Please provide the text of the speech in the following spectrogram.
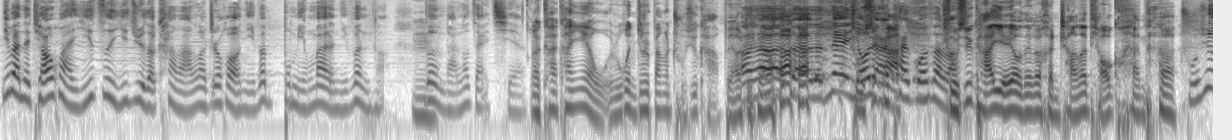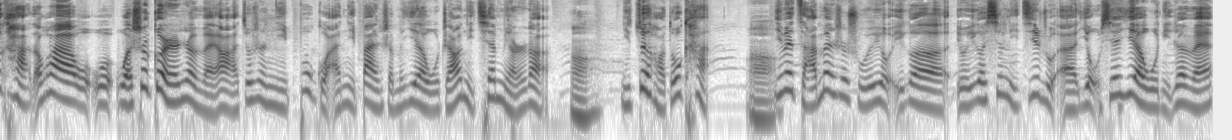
你把那条款一字一句的看完了之后，你问不明白的，你问他，嗯问完了再签。呃，看看业务，如果你就是办个储蓄卡，不要啊，这样。对对对，那 有点太过分了储。蓄卡也有那个很长的条款的。储蓄卡的话，我我我是个人认为啊，就是你不管你办什么业务，只要你签名儿的，嗯你最好都看，啊，因为咱们是属于有一个有一个心理基准，有些业务你认为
